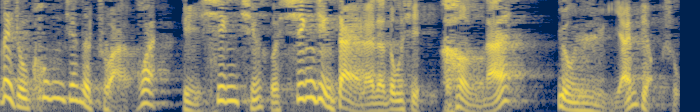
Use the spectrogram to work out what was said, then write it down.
那种空间的转换，给心情和心境带来的东西很难用语言表述。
